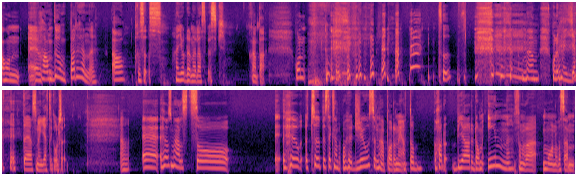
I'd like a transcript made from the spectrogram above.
Hon, eh, Han dumpade henne. Ja, precis. Han gjorde henne lesbisk. Skämtar. Hon... typ. Men hon är med en jättesnygg, jättecool tjej. Ja. Eh, hur som helst så hur, ett typiskt exempel på hur juice den här podden är att då har, bjöd de in för några månader sedan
